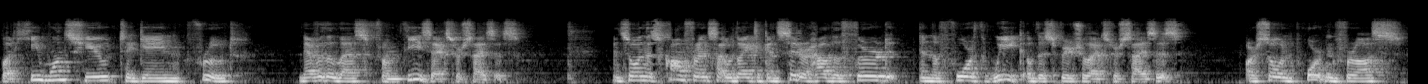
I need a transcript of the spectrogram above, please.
But He wants you to gain fruit, nevertheless, from these exercises. And so in this conference, I would like to consider how the third and the fourth week of the spiritual exercises are so important for us,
